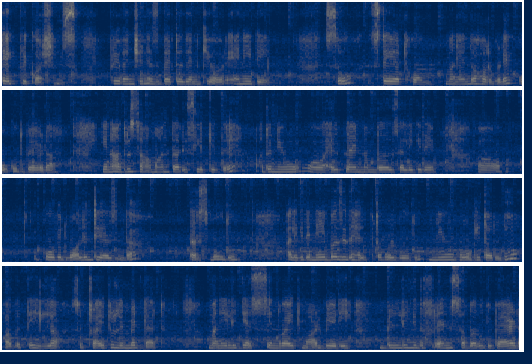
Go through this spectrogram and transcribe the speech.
take precautions prevention is better than cure any day so stay at home ಮನೆಯಿಂದ ಹೊರಗಡೆ ಹೋಗೋದು ಬೇಡ. ಏನಾದರೂ ಸಾಮಾನು ತರಿಸ್ಲಿಕ್ಕಿದ್ರೆ ಅದು ನೀವು ಹೆಲ್ಪ್ಲೈನ್ ನಂಬರ್ಸ್ ಅಲ್ಲಿಗಿದೆ. ಕೋವಿಡ್ ವಾಲಂಟಿಯರ್ಸಿಂದ ತರಿಸ್ಬೋದು. ಅಲ್ಲಿಗಿದೆ ನೇಬರ್ಸ್ ಇದೆ ಹೆಲ್ಪ್ ತೊಗೊಳ್ಬೋದು. ನೀವು ಹೋಗಿ ತರೋದು ಅಗತ್ಯ ಇಲ್ಲ. So try to limit that ಮನೇಲಿ ಗೆಸ್ಟ್ ಇನ್ವೈಟ್ ಮಾಡಬೇಡಿ. ಬಿಲ್ಡಿಂಗ್ ಇದು ಫ್ರೆಂಡ್ಸ್ ಬರೋದು ಬೇಡ.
